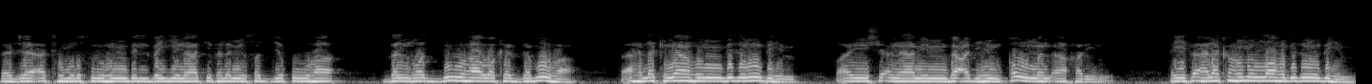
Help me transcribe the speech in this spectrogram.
فجاءتهم رسلهم بالبينات فلم يصدقوها بل ردوها وكذبوها فأهلكناهم بذنوبهم وأنشأنا من بعدهم قوما آخرين. أي فأهلكهم الله بذنوبهم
